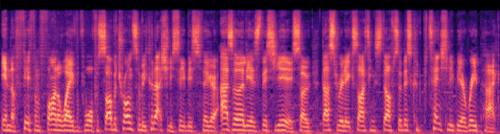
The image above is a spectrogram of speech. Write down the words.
in the fifth and final wave of War for Cybertron, so we could actually see this figure as early as this year. So that's really exciting stuff. So this could potentially be a repack.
